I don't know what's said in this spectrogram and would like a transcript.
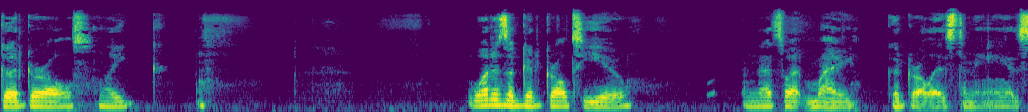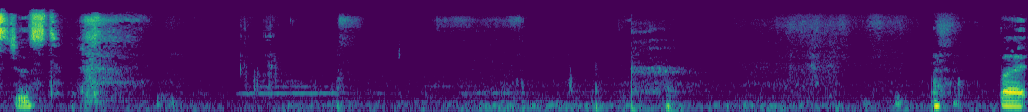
good girls. Like what is a good girl to you? And that's what my good girl is to me. It's just But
